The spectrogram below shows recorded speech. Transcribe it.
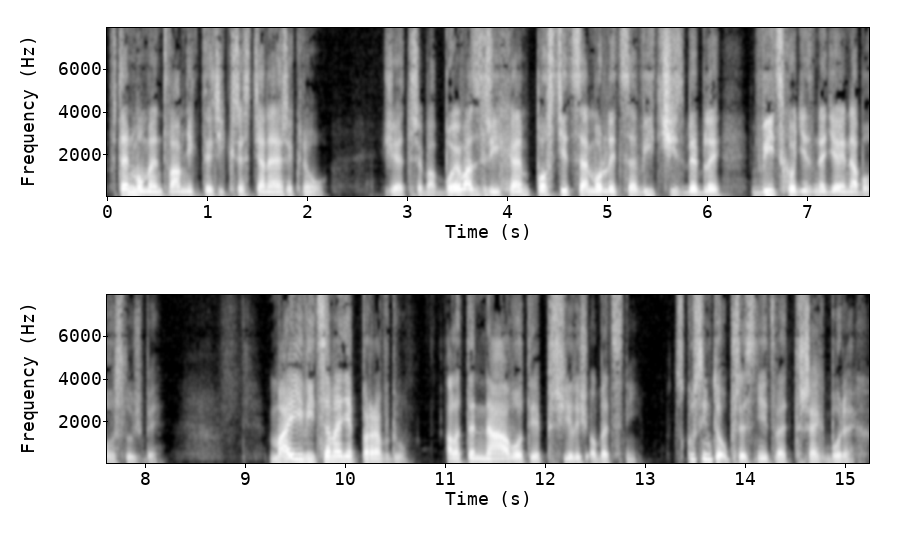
V ten moment vám někteří křesťané řeknou, že je třeba bojovat s hříchem, postit se, modlit se, víc číst Bibli, víc chodit v neděli na bohoslužby. Mají víceméně pravdu, ale ten návod je příliš obecný. Zkusím to upřesnit ve třech bodech.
